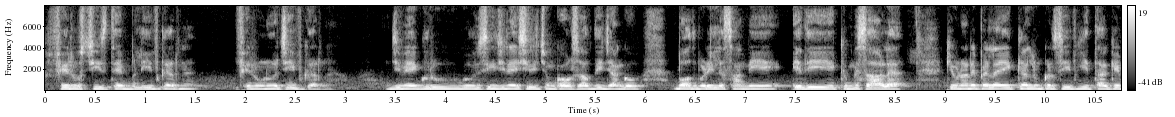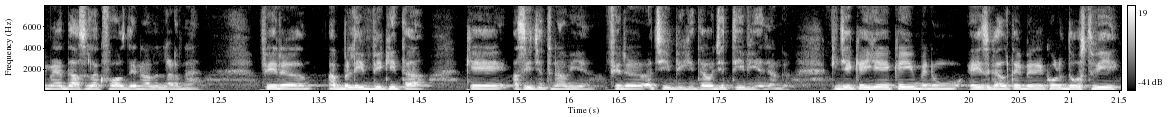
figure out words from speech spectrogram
ਫਿਰ ਉਸ ਚੀਜ਼ ਤੇ ਬਲੀਵ ਕਰਨਾ ਹੈ, ਫਿਰ ਉਹਨੂੰ ਅਚੀਵ ਕਰਨਾ। ਜਿਵੇਂ ਗੁਰੂ ਗੋਬਿੰਦ ਸਿੰਘ ਜੀ ਨੇ ਸ਼੍ਰੀ ਚਮਕੌਰ ਸਾਹਿਬ ਦੀ ਜੰਗ ਬਹੁਤ ਬੜੀ ਲਸਾਨੀ ਇਹਦੀ ਇੱਕ ਮਿਸਾਲ ਹੈ ਕਿ ਉਹਨਾਂ ਨੇ ਪਹਿਲਾਂ ਇੱਕ ਗੱਲ ਨੂੰ ਕਨਸੀਵ ਕੀਤਾ ਕਿ ਮੈਂ 10 ਲੱਖ ਫੌਜ ਦੇ ਨਾਲ ਲੜਨਾ ਹੈ। ਫਿਰ ਬਲੀਵ ਵੀ ਕੀਤਾ ਕਿ ਅਸੀਂ ਜਿੱਤਣਾ ਵੀ ਹੈ। ਫਿਰ ਅਚੀਵ ਵੀ ਕੀਤਾ ਉਹ ਜਿੱਤੀ ਵੀ ਹੈ ਜੰਗ। ਕਿ ਜੇ ਕਹੀਏ ਕਈ ਮੈਨੂੰ ਇਸ ਗੱਲ ਤੇ ਮੇਰੇ ਕੋਲ ਦੋਸਤ ਵੀ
